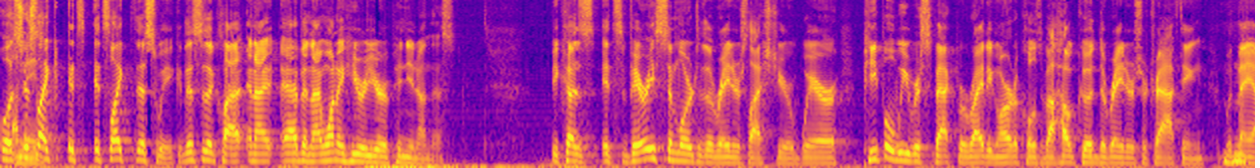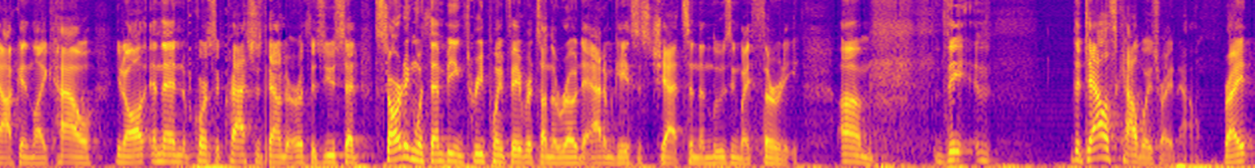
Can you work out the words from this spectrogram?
Well, it's I just mean- like it's it's like this week. This is a class, and I Evan, I want to hear your opinion on this because it's very similar to the Raiders last year, where people we respect were writing articles about how good the Raiders are drafting with Mm-hmm. Mayock and like how you know, and then of course it crashes down to earth as you said, starting with them being three point favorites on the road to Adam Gase's Jets and then losing by thirty. Um, the the Dallas Cowboys right now, right?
